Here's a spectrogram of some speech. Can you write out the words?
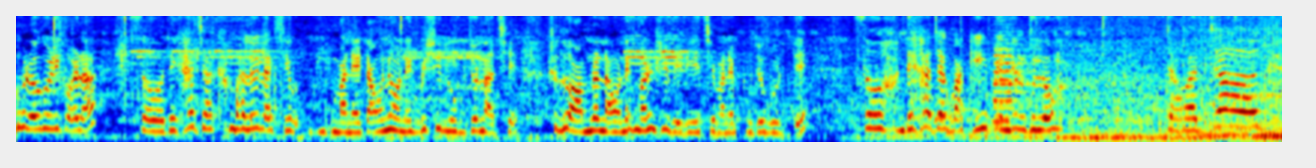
ঘোরাঘুরি করা। তো দেখা যাক, ভালোই লাগছে। মানে টাউনে অনেক বেশি লোকজন আছে। শুধু আমরা না, অনেক মানুষই বেরিয়েছে মানে পুজো ঘুরতে। সো দেখা যাক বাকি প্যান্ডেলগুলো। যাওয়া যাক।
